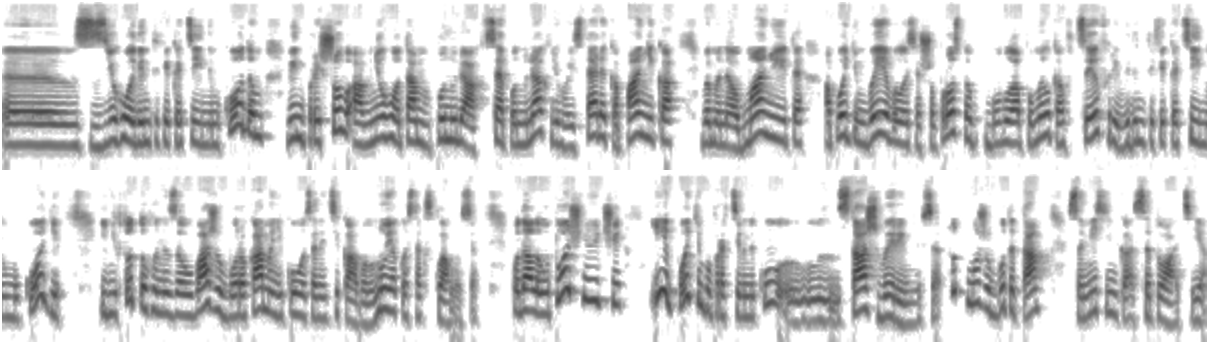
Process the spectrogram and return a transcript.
е, з його ідентифікаційним кодом. Він прийшов, а в нього там по нулях, все по нулях, в нього істерика, паніка, ви мене обманюєте. А потім виявилося, що просто була помилка в цифрі в ідентифікаційному коді, і ніхто того не зауважив, бо роками нікого це не цікавило. Ну, якось так склалося. Подали уточнюючи. І потім по працівнику е, стаж вирівнявся. Тут може бути та самісінька ситуація.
